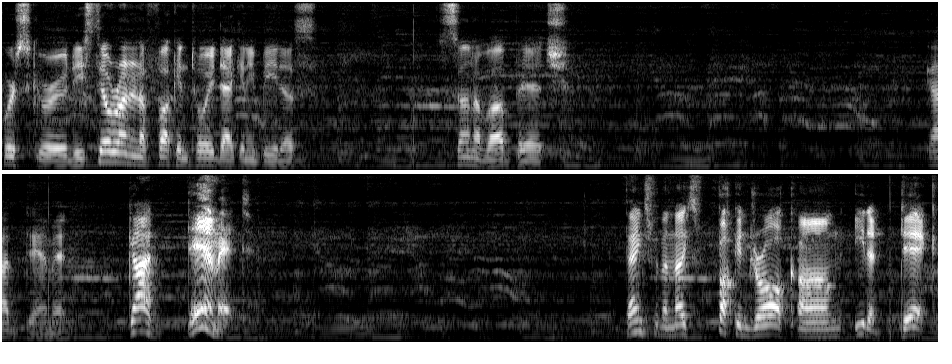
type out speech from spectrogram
We're screwed. He's still running a fucking toy deck and he beat us. Son of a bitch. God damn it. God damn it! Thanks for the nice fucking draw, Kong. Eat a dick.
